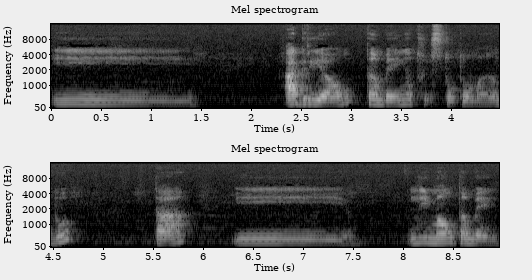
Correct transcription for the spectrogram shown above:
e agrião também eu estou tomando, tá? E limão também.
